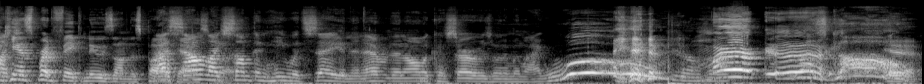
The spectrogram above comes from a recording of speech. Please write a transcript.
like can't spread fake news on this podcast. that sounds like but- something he would say, and then ever, then all the conservatives would have been like, "Woo, know, let's go." Yeah.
